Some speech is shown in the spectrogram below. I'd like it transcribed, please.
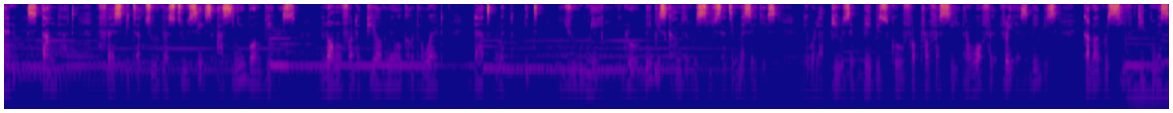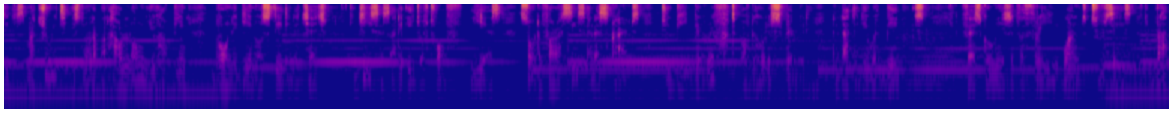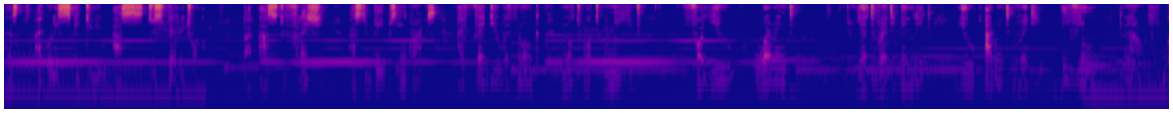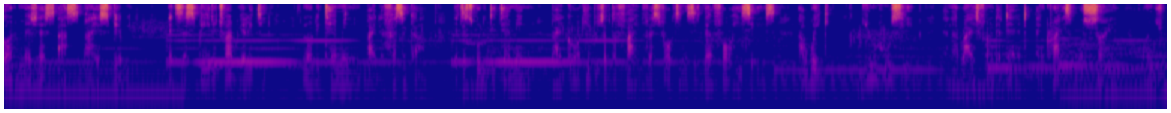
and standard. First Peter 2 verse 2 says, As newborn babies, long for the pure milk of the word, that with it you may grow. Babies cannot receive certain messages. They will abuse it. Babies go for prophecy and warfare prayers. Babies cannot receive deep messages. Maturity is not about how long you have been born again or stayed in the church. Jesus, at the age of 12 years, saw the Pharisees and the scribes to be bereft of the Holy Spirit and that they were babies. First Corinthians chapter 3, 1 to 2 says, Brothers, I couldn't speak to you as to spiritual, but as to fleshy, as to babes in Christ. I fed you with milk, not with meat, for you weren't yet ready. Indeed, you aren't ready even now. God measures us by His Spirit. It's a spiritual reality, not determined by the physical. It is only determined by God. Hebrews chapter 5, verse 14 says, Therefore he says, Awake, you who sleep, and arise from the dead, and Christ will shine on you.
